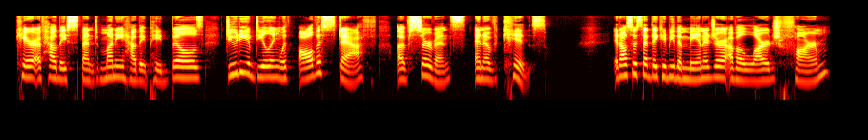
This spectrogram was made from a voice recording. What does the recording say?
care of how they spent money, how they paid bills, duty of dealing with all the staff, of servants, and of kids. It also said they could be the manager of a large farm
